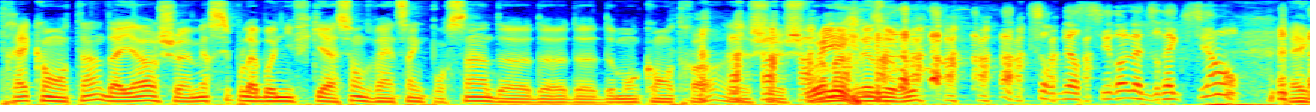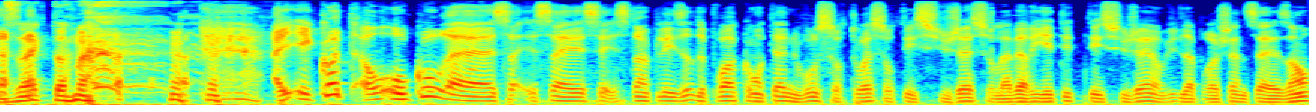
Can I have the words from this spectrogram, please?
Très content. D'ailleurs, je, merci pour la bonification de 25 de, de, de, mon contrat. Euh, je, suis vraiment très heureux. tu remercieras la direction. Exactement. Écoute, au, cours, c'est un plaisir de pouvoir compter à nouveau sur toi, sur tes sujets, sur la variété de tes sujets en vue de la prochaine saison.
